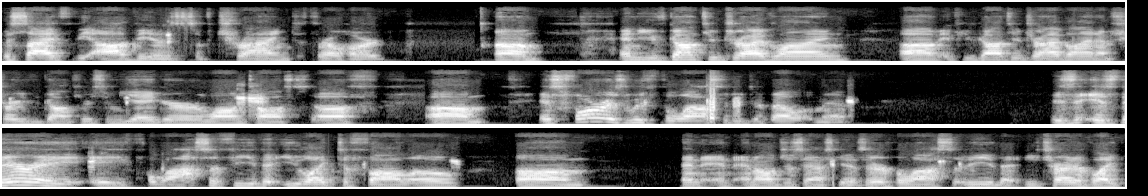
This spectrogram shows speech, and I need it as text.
besides the obvious of trying to throw hard, um, and you've gone through Driveline. Um, if you've gone through Driveline, I'm sure you've gone through some Jaeger long toss stuff. Um, as far as with velocity development, is is there a, a philosophy that you like to follow? Um, and, and and I'll just ask you, is there a velocity that you try to like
